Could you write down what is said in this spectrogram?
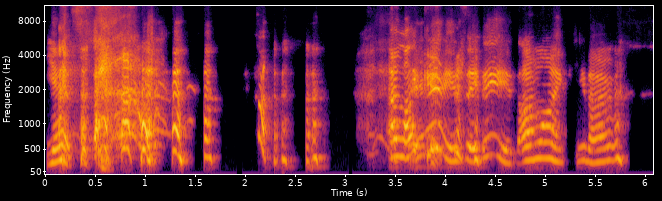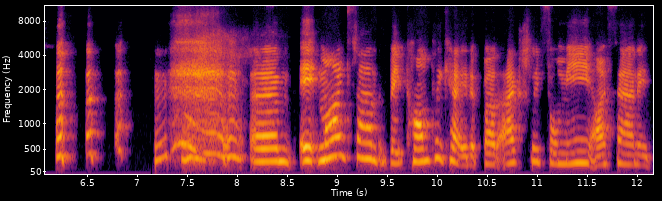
Yes. I like it it. is, it is. I'm like, you know. um, it might sound a bit complicated, but actually for me, I found it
